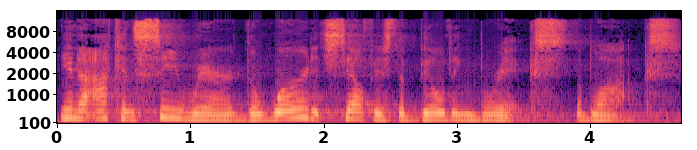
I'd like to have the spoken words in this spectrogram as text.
You know, I can see where the word itself is the building bricks, the blocks.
